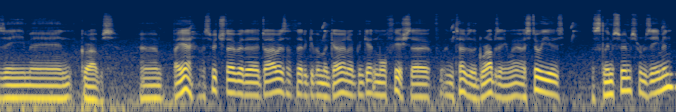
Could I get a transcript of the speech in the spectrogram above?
Z-Man grubs. Um, but yeah, I switched over to Daiwas. I thought I'd give them a go, and I've been getting more fish. So in terms of the grubs, anyway, I still use the Slim Swims from Z-Man.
